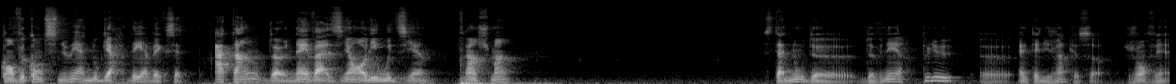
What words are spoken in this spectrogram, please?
qu'on veut continuer à nous garder avec cette attente d'une invasion hollywoodienne. Franchement, c'est à nous de devenir plus euh, intelligents que ça. Je vous reviens.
